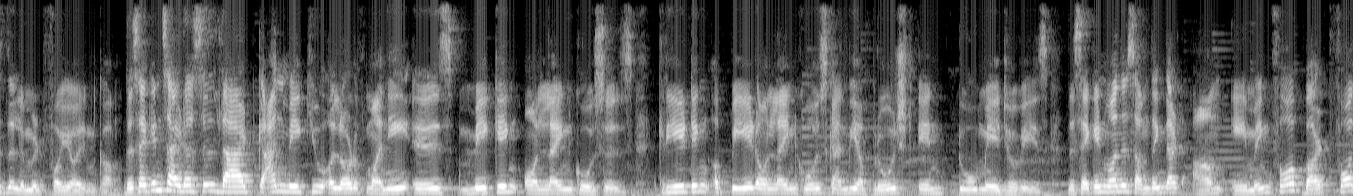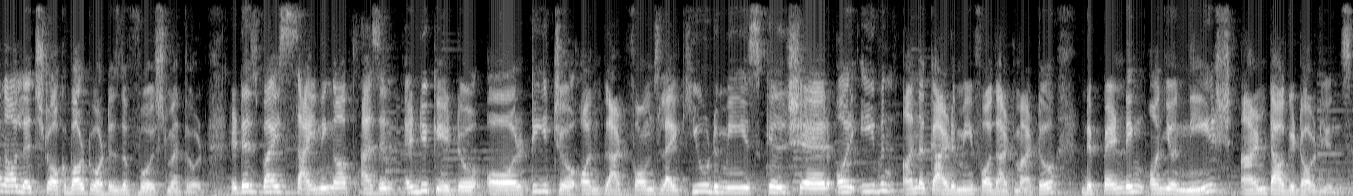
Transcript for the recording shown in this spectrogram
is the limit for your income. The second side hustle that can make you a lot of money is making online courses. Creating a paid paid online course can be approached in two major ways. The second one is something that I'm aiming for, but for now, let's talk about what is the first method. It is by signing up as an educator or teacher on platforms like Udemy, Skillshare, or even Unacademy for that matter, depending on your niche and target audience.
